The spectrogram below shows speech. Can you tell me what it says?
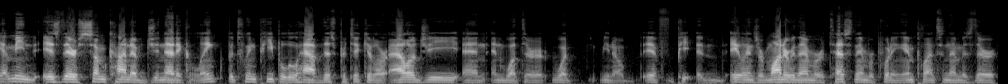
I mean, is there some kind of genetic link between people who have this particular allergy and and what they're what you know if p- aliens are monitoring them or testing them or putting implants in them? Is there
